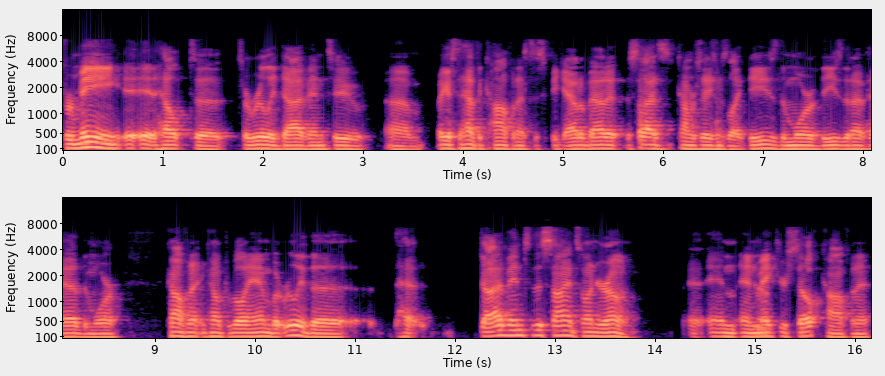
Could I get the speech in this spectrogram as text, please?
for me, it, it helped to to really dive into, um, I guess, to have the confidence to speak out about it. Besides conversations like these, the more of these that I've had, the more confident and comfortable I am. But really, the ha, dive into the science on your own, and and make yourself confident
